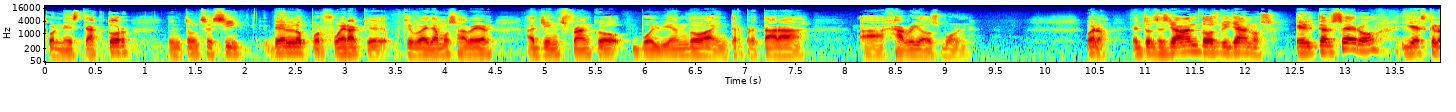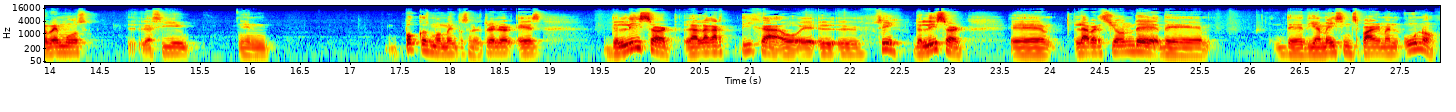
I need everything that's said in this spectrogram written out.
con este actor. Entonces sí, denlo por fuera que, vayamos a ver a James Franco volviendo a interpretar a, a Harry Osborn. Bueno, entonces ya van dos villanos. El tercero, y es que lo vemos así en pocos momentos en el trailer, es The Lizard, la lagartija, o el, sí, The Lizard, eh, la versión de, de, de The Amazing Spider-Man 1.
